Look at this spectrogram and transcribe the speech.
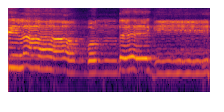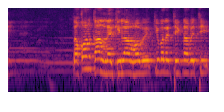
হারাইলাম বন্দেগি তখন কানলে কি লাভ হবে? কি বলে ঠিক না বে ঠিক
